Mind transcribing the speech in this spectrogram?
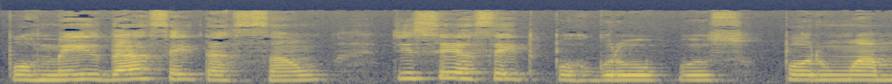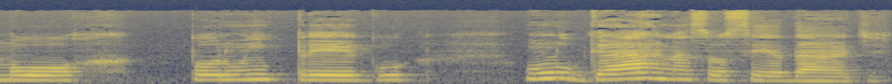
por meio da aceitação, de ser aceito por grupos, por um amor, por um emprego, um lugar na sociedade.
